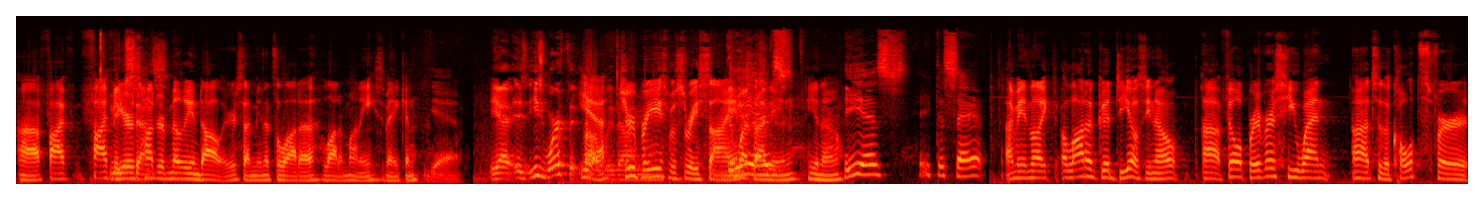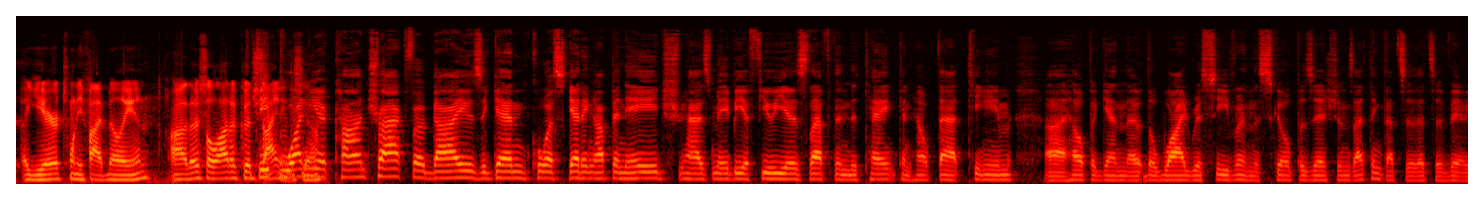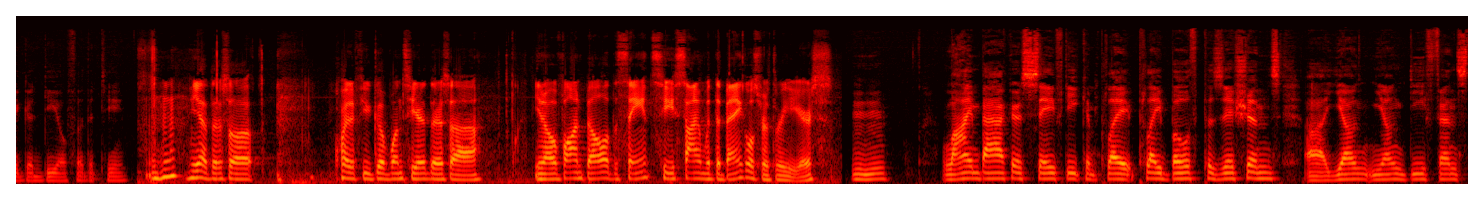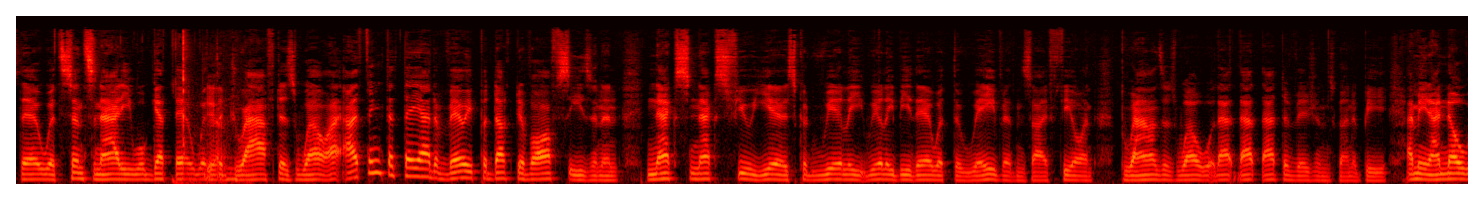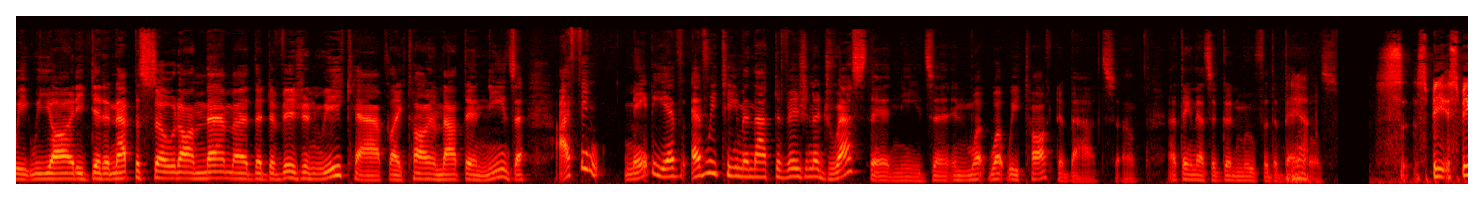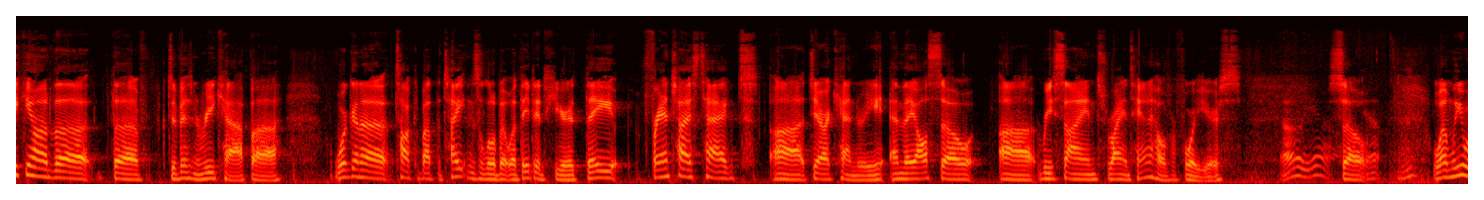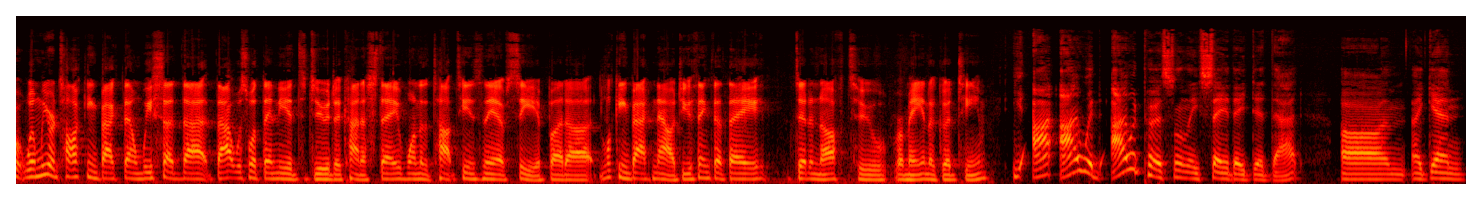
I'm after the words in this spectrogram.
Uh, five five Makes years, sense. hundred million dollars. I mean, that's a lot of a lot of money he's making. Yeah. Yeah, he's worth it. Yeah, though. Drew I mean, Brees was re-signed. He I mean, you know, He is. Hate to say it. I mean, like a lot of good deals. You know, uh, Philip Rivers he went uh, to the Colts for a year, twenty five million. Uh, there's a lot of good Cheap signings. one you know. year contract for a guy who's again, of course, getting up in age, has maybe a few years left in the tank, can help that team. Uh, help again the the wide receiver and the skill positions. I think that's a that's a very good deal for the team. Yeah, there's a quite a few good ones here. There's uh, you know, Vonn Bell of the Saints. He signed with the Bengals for three years. Mm-hmm. linebacker, safety can play play both positions. Uh, young young defense there with Cincinnati. We'll get there with the draft as well. I, I think that they had a very productive offseason and next next few years could really really be there with the Ravens. I feel and Browns as well. That that that division's going to be. I mean, I know we we already did an episode on them, uh, the division recap, like talking about their needs. I, I think maybe every, every team in that division addressed their needs in, in what, what we talked about. So I think that's a good move for the Yeah. Bengals. S- Spe- speaking of the the division recap, uh, we're gonna talk about the Titans a little bit. What they did here, they franchise tagged uh, Derrick Henry, and they also uh, re-signed Ryan Tannehill for four years. Oh yeah. So yeah. when we were when we were talking back then, we said that that was what they needed to do to kind of stay one of the top teams in the AFC. But uh, looking back now, do you think that they did enough to remain a good team? Yeah, I, I would I would personally say they did that. Um, again,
